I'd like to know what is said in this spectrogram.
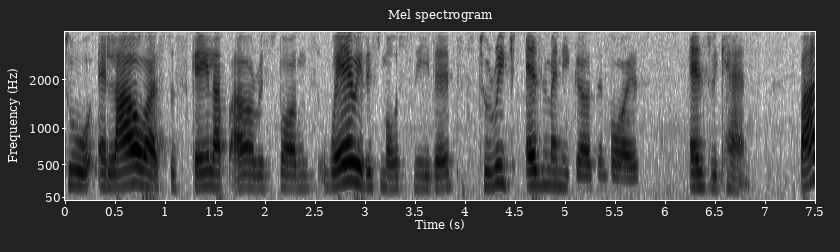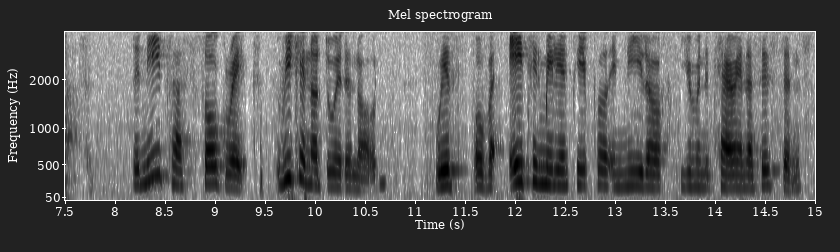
to allow us to scale up our response where it is most needed to reach as many girls and boys as we can. But the needs are so great. We cannot do it alone. With over 18 million people in need of humanitarian assistance,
